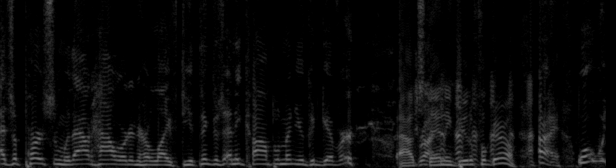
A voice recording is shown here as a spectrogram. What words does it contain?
as a person without Howard in her life, do you think there's any compliment you could give her? Outstanding, beautiful girl. All right. Well, we-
